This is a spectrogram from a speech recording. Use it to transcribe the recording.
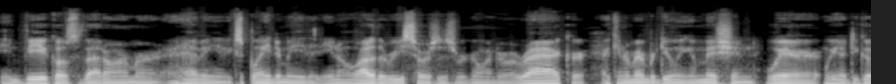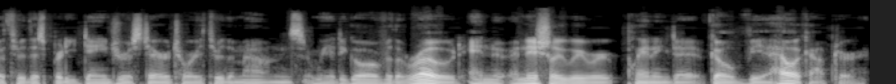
in vehicles without armor and having it explained to me that, you know, a lot of the resources were going to Iraq, or I can remember doing a mission where we had to go through this pretty dangerous territory through the mountains and we had to go over the road. And initially we were planning to go via helicopter.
